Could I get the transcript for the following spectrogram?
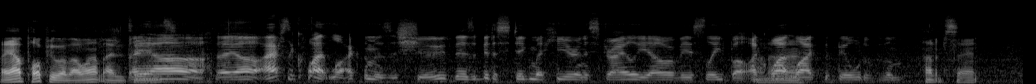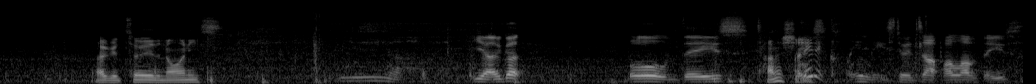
They are popular though, aren't they? The They are, they are. I actually quite like them as a shoe. There's a bit of stigma here in Australia, obviously, but I I quite know. like the build of them. Hundred percent. They're good too. The nineties. Yeah. Yeah, I got all of these. Ton of I need to clean these dudes up. I love these.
